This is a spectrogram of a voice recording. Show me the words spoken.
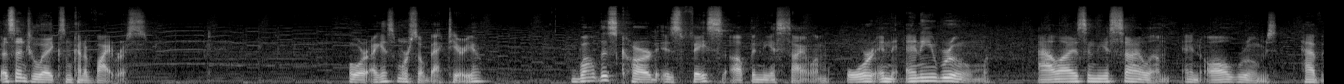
essentially like some kind of virus. Or I guess more so bacteria. While this card is face up in the asylum, or in any room, allies in the asylum and all rooms have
